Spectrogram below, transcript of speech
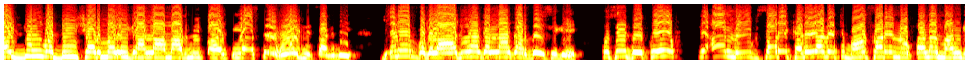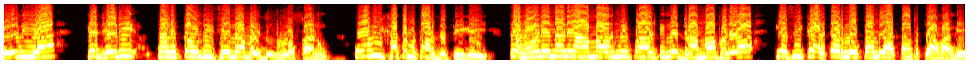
ਐਡੂ ਵੱਡੀ ਸ਼ਰਮ ਵਾਲੀ ਗੱਲ ਆਮ ਆਦਮੀ ਪਾਰਟੀ ਵਾਸਤੇ ਹੋ ਹੀ ਨਹੀਂ ਸਕਦੀ। ਜਿਹੜੇ ਬਦਲਾਅ ਦੀਆਂ ਗੱਲਾਂ ਕਰਦੇ ਸੀਗੇ, ਤੁਸੀਂ ਦੇਖੋ ਕਿ ਆ ਲੋਕ ਸਾਰੇ ਖੜੇ ਆ, ਵਿੱਚ ਬਹੁਤ ਸਾਰੇ ਲੋਕਾਂ ਦਾ ਮੰਗ ਇਹ ਵੀ ਆ ਕਿ ਜਿਹੜੀ ਕਣਕ ਆਉਂਦੀ ਸੀ ਇਹਨਾਂ ਮਜ਼ਦੂਰ ਲੋਕਾਂ ਨੂੰ ਉਹ ਵੀ ਖਤਮ ਕਰ ਦਿੱਤੀ ਗਈ। ਤੇ ਹੁਣ ਇਹਨਾਂ ਨੇ ਆਮ ਆਦਮੀ ਪਾਰਟੀ ਨੇ ਡਰਾਮਾ ਫੜਿਆ ਕਿ ਅਸੀਂ ਘਰ ਘਰ ਲੋਕਾਂ ਦੇ ਆਟਾ ਪਹੁੰਚਾਵਾਂਗੇ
